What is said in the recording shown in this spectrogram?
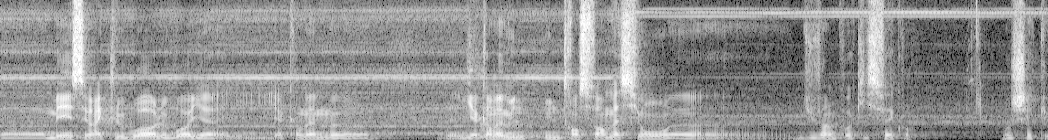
Euh, mais c'est vrai que le bois, le bois, il y a, quand même, y a quand même une, transformation du vin quoi, qui se fait. Quoi. Moi, je sais que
